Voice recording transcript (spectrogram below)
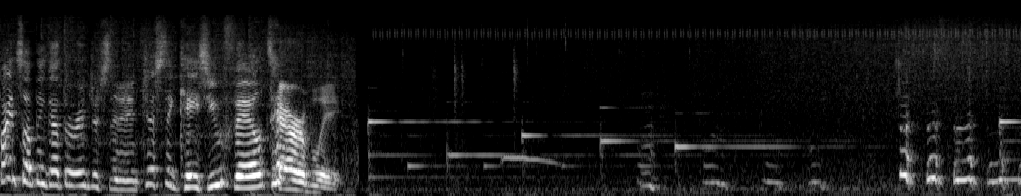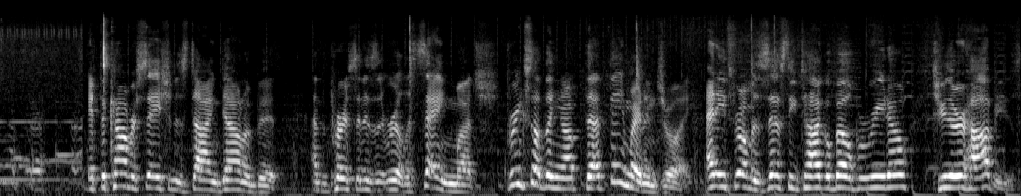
find something that they're interested in just in case you fail terribly. If the conversation is dying down a bit, and the person isn't really saying much, bring something up that they might enjoy. Any from a zesty Taco Bell burrito to their hobbies.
